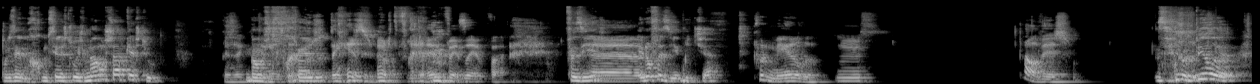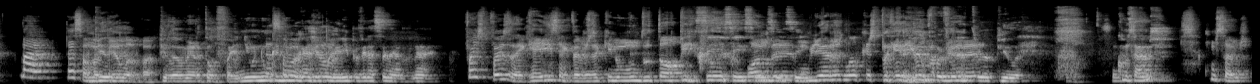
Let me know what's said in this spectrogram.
por exemplo, reconhecer as tuas mãos, sabe que és tu. Pois é Mãos de ferreiro. Tem estas mãos de ferreiro, pois é, pá. Fazias? Ah. Eu não fazia, digo já. Por mil. Hum. Talvez. Sim, uma pila. Bah, é só uma Pila. pila, pá. Pila é uma merda tão feia. Nenhum- Nunca Essa nenhuma uma gaja pagaria para ver essa merda, não é? Pois, pois, é que é isso, é que estamos aqui no mundo utópico Sim, sim, sim. onde sim, sim. mulheres loucas pagariam para ver a tua pila. Sim. Começamos? Começamos.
